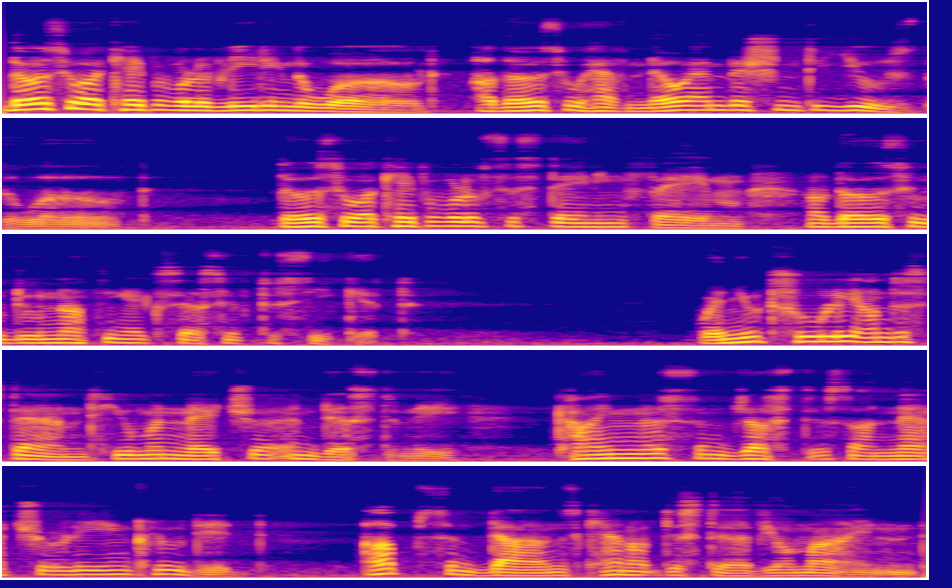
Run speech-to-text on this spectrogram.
those who are capable of leading the world are those who have no ambition to use the world. Those who are capable of sustaining fame are those who do nothing excessive to seek it. When you truly understand human nature and destiny, kindness and justice are naturally included. Ups and downs cannot disturb your mind.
